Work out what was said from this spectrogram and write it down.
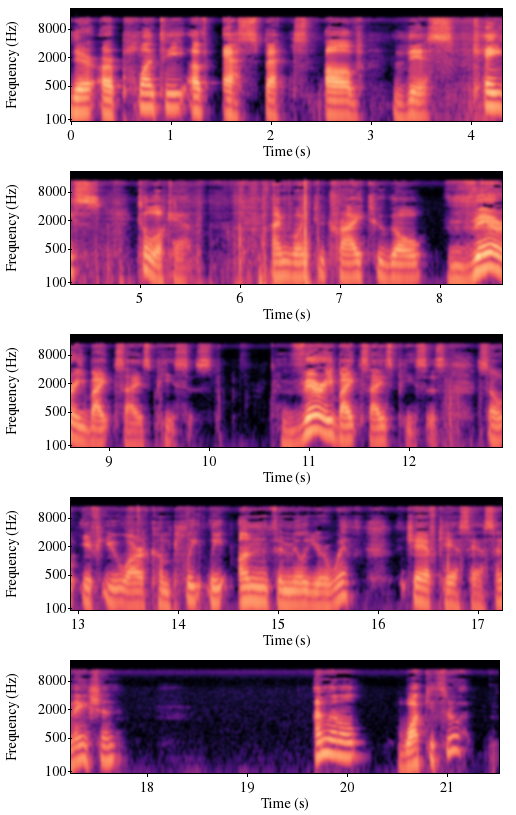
there are plenty of aspects of this case to look at. I'm going to try to go very bite sized pieces. Very bite sized pieces. So if you are completely unfamiliar with the JFK assassination, I'm going to walk you through it.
